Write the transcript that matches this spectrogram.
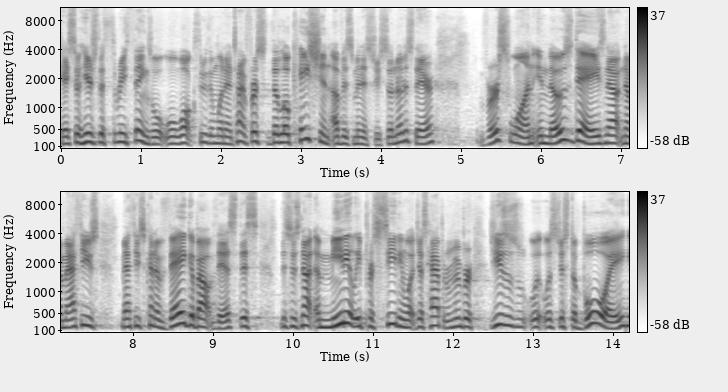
Okay, so here's the three things. We'll, we'll walk through them one at a time. First, the location of his ministry. So, notice there, verse 1 in those days now, now matthew's matthew's kind of vague about this. This this is not immediately preceding what just happened. Remember jesus was just a boy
